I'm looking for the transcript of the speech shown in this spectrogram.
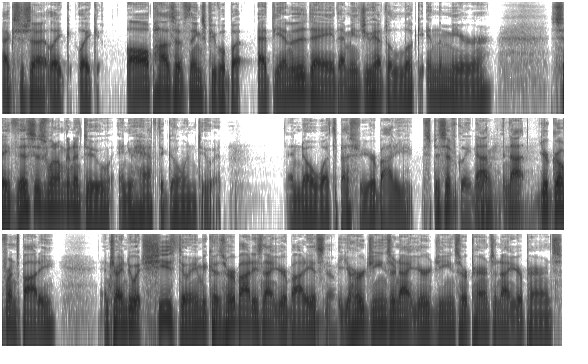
exercise, like like all positive things, people. But at the end of the day, that means you have to look in the mirror, say, "This is what I'm going to do," and you have to go and do it, and know what's best for your body specifically, not yeah. not your girlfriend's body and try and do what she's doing because her body's not your body. It's mm-hmm. yeah. her genes are not your genes. Her parents are not your parents.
